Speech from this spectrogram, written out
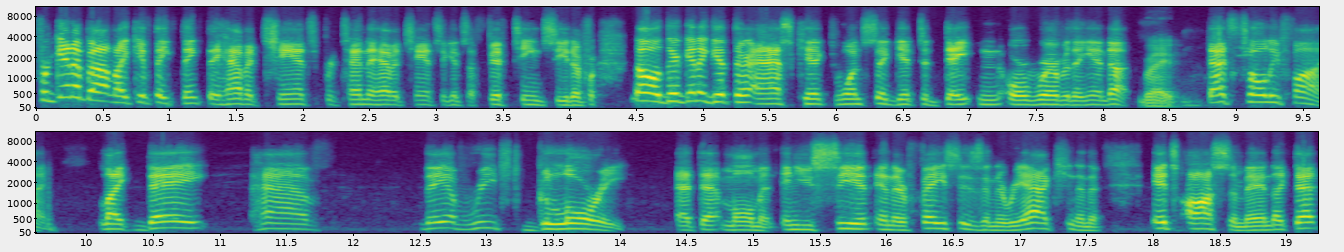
forget about like if they think they have a chance, pretend they have a chance against a 15 seed. No, they're going to get their ass kicked once they get to Dayton or wherever they end up Right. that's totally fine. Like they have they have reached glory at that moment and you see it in their faces and their reaction and the, it's awesome man like that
